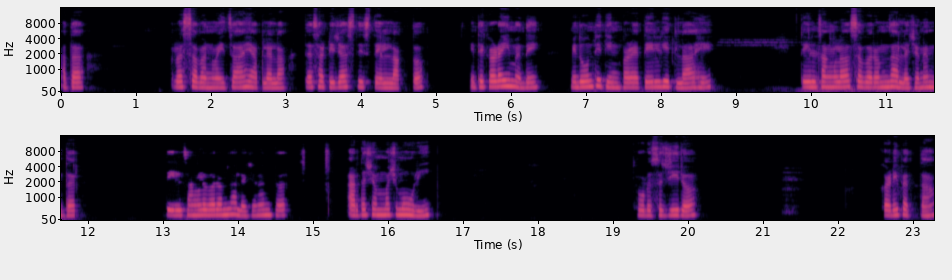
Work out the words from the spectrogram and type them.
आता रस्सा बनवायचा आहे आपल्याला त्यासाठी जास्तीच तेल लागतं. इथे कढईमध्ये मी दोन ते तीन पळ्या तेल घेतलं आहे. तेल चांगलं असं गरम झाल्याच्यानंतर तेल चांगलं गरम झाल्याच्यानंतर अर्धा चम्मच मोहरी थोडंसं जिरं कढीपत्ता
